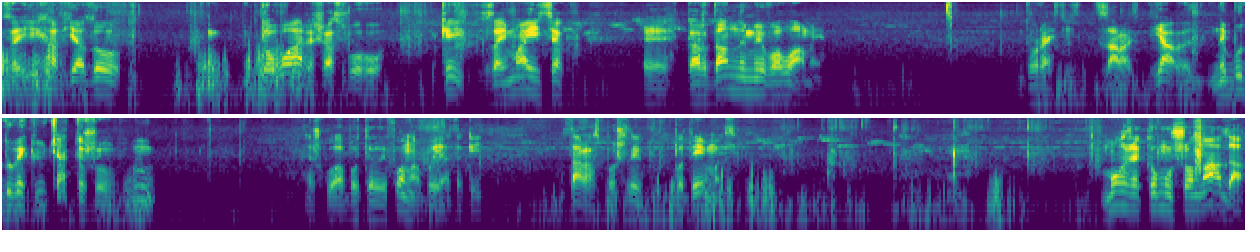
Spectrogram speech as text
Заїхав я до товариша свого, який займається е, карданними валами. До речі, зараз я не буду виключати, що ну, або телефон, або я такий. Зараз пошли подивимось. Може кому що треба.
